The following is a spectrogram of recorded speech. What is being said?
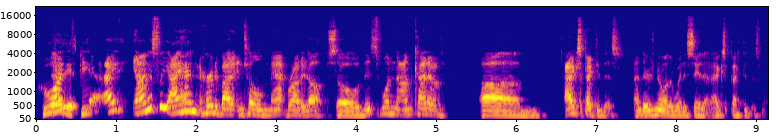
Who are these is- people? I honestly I hadn't heard about it until Matt brought it up. So this one I'm kind of um I expected this. And there's no other way to say that. I expected this one.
